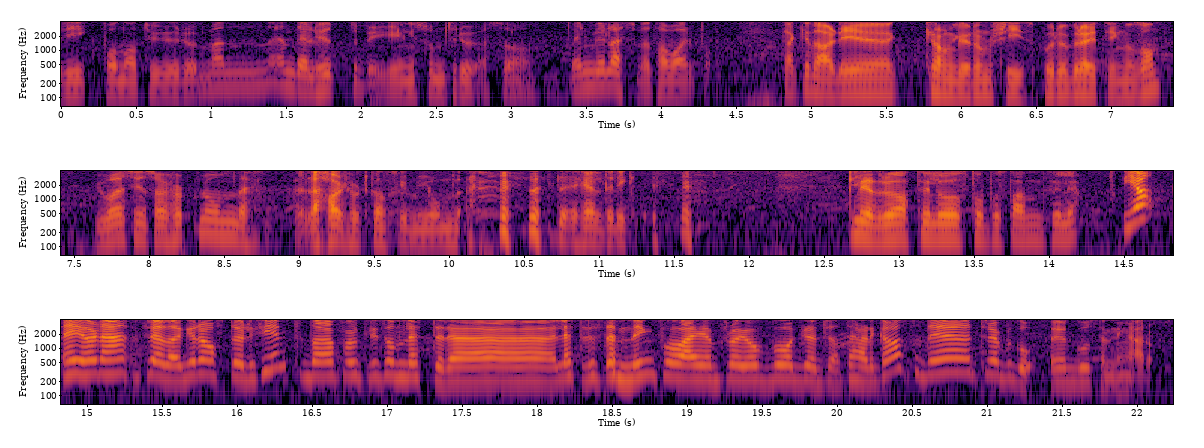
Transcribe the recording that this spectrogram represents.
rik på natur, men en del hyttebygging som trues. Så den vil SV ta vare på. Det er ikke der de krangler om skispor og brøyting og sånn? Jo, jeg syns jeg har hørt noe om det. Eller jeg har hørt ganske mye om det. det er helt riktig. Gleder du deg til å stå på stand, Silje? Ja, jeg gjør det. Fredager er ofte veldig fint. Da har folk litt sånn lettere, lettere stemning på vei hjem fra jobb og gleder seg til helga. Så det tror jeg blir god, god stemning her òg.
